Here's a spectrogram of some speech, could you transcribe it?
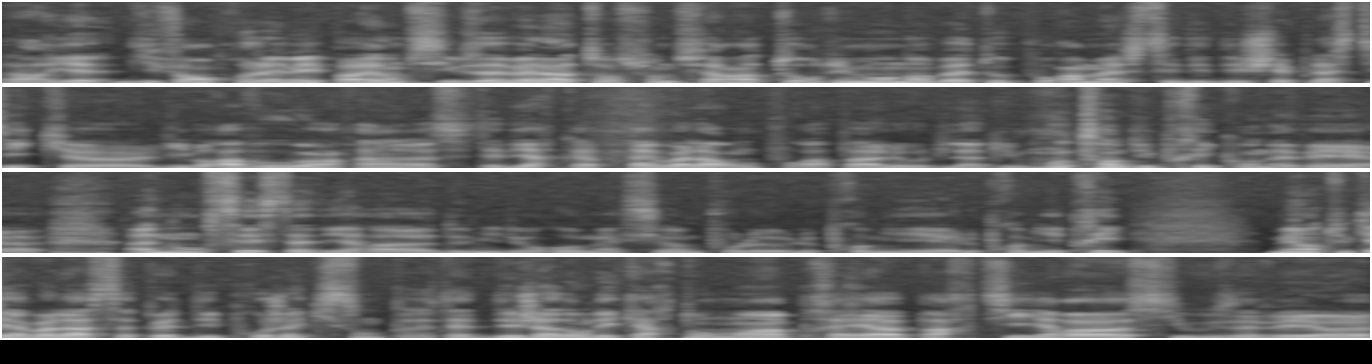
Alors il y a différents projets, mais par exemple si vous avez l'intention de faire un tour du monde en bateau pour ramasser des déchets plastiques, euh, libre à vous. Hein. C'est-à-dire qu'après voilà, on ne pourra pas aller au-delà du montant du prix qu'on avait euh, annoncé, c'est-à-dire 2000 euh, euros au maximum pour le, premier, le premier prix. Mais en tout cas, voilà, ça peut être des projets qui sont peut-être déjà dans les cartons, hein, prêts à partir. Euh, si vous avez, euh,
